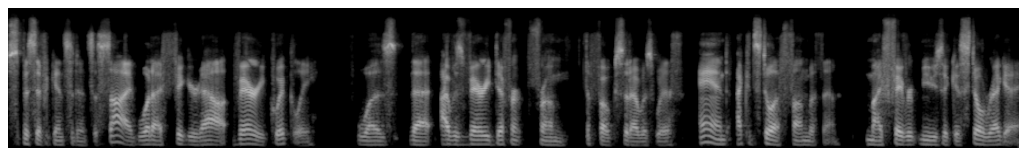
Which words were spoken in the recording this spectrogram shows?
specific incidents aside, what I figured out very quickly was that I was very different from the folks that I was with, and I could still have fun with them. My favorite music is still reggae,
